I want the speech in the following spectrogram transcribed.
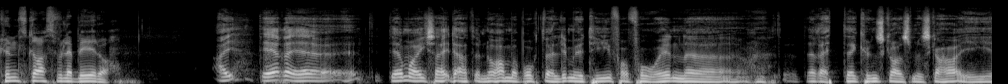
kunstgras vil det bli, da? Nei, der, er, der må jeg si at nå har vi brukt veldig mye tid for å få inn eh, det rette kunstgraset vi skal ha i,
